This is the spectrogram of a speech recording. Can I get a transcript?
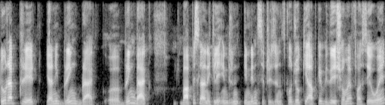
टू रेपरेट यानी ब्रिंग बैक ब्रिंग बैक वापस लाने के लिए इंडियन इंडियन सिटीजन्स को, जो कि आपके विदेशों में फंसे हुए हैं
